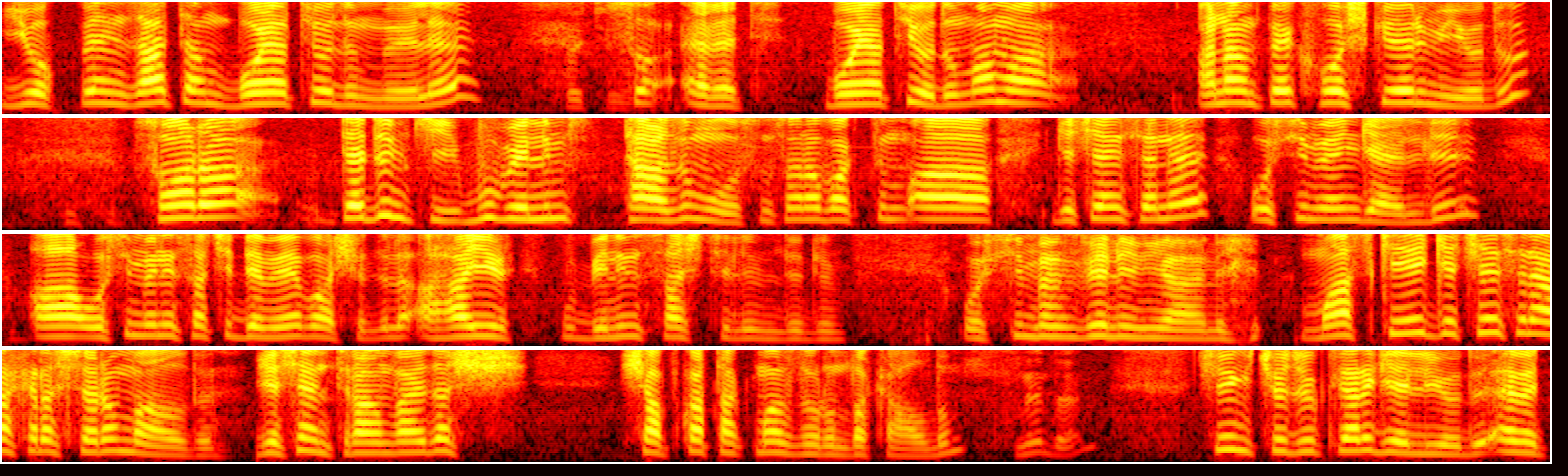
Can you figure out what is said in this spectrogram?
Yok ben zaten boyatıyordum böyle. Saçını. So- evet boyatıyordum ama anam pek hoş görmüyordu. Sonra dedim ki bu benim tarzım olsun. Sonra baktım aa geçen sene Osimhen geldi. Aa Osimhen'in saçı demeye başladılar. Aa, hayır bu benim saç telim dedim. Osimhen benim yani. Maskeyi geçen sene arkadaşlarım aldı. Geçen tramvayda şapka takmak zorunda kaldım. Neden? Çünkü çocuklar geliyordu. Evet.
